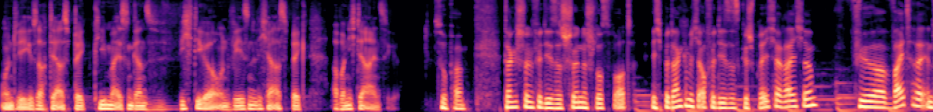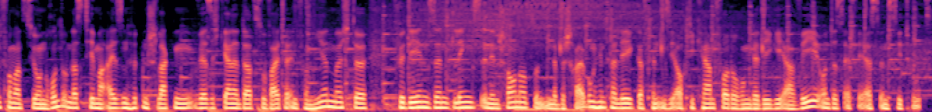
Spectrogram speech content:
Und wie gesagt, der Aspekt Klima ist ein ganz wichtiger und wesentlicher Aspekt, aber nicht der einzige. Super. Dankeschön für dieses schöne Schlusswort. Ich bedanke mich auch für dieses Gespräch, Herr Reiche. Für weitere Informationen rund um das Thema Eisenhüttenschlacken, wer sich gerne dazu weiter informieren möchte, für den sind Links in den Shownotes und in der Beschreibung hinterlegt. Da finden Sie auch die Kernforderungen der DGAW und des FES-Instituts.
